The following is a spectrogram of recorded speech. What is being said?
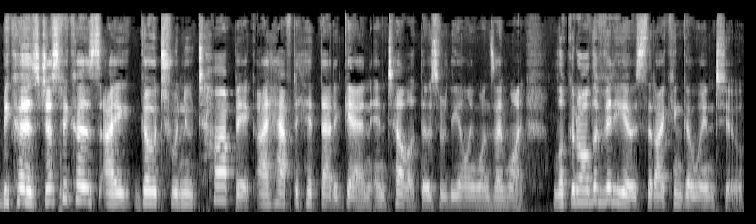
Because just because I go to a new topic, I have to hit that again and tell it those are the only ones I want. Look at all the videos that I can go into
